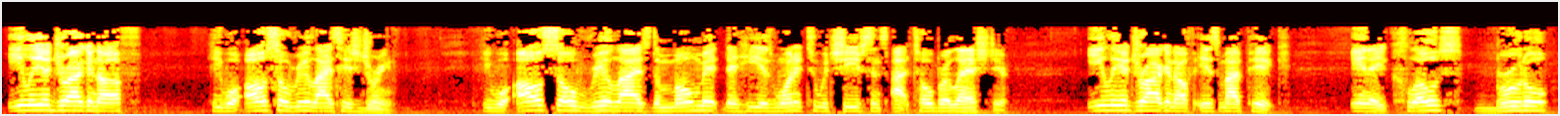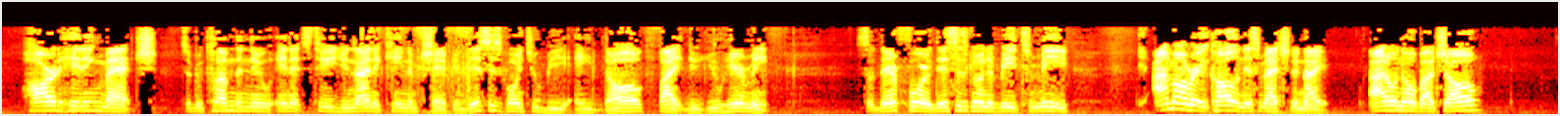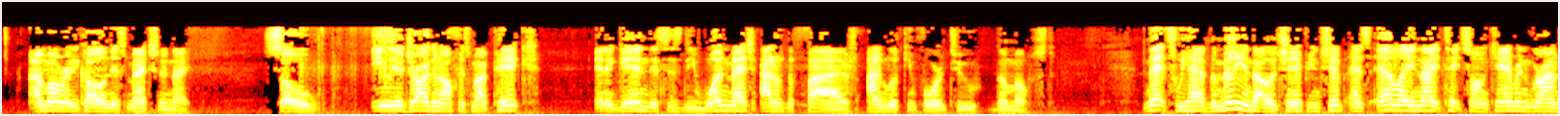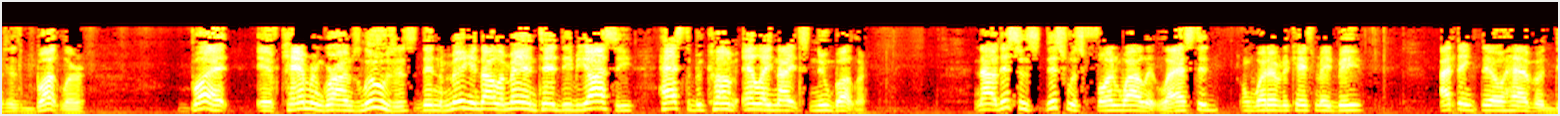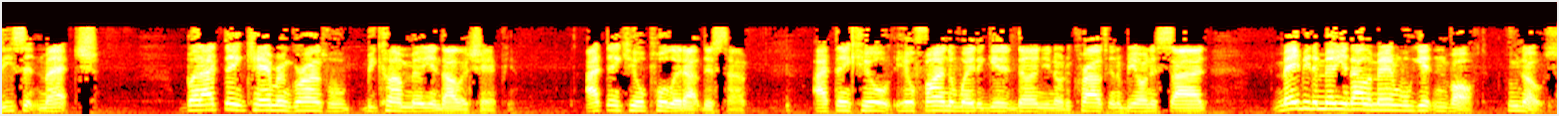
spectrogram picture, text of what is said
Ilja Dragunov, he will also realize his dream. He will also realize the moment that he has wanted to achieve since October last year. Ilja Dragunov is my pick in a close, brutal, hard hitting match to become the new NXT United Kingdom champion. This is going to be a dog fight. Do you hear me? So, therefore, this is going to be, to me, I'm already calling this match tonight. I don't know about y'all. I'm already calling this match tonight. So, Ilja Dragunov is my pick. And again, this is the one match out of the five I'm looking forward to the most. Next, we have the Million Dollar Championship as LA Knight takes on Cameron Grimes as Butler. But if Cameron Grimes loses, then the Million Dollar Man, Ted DiBiase, has to become LA Knight's new Butler. Now, this was this was fun while it lasted, or whatever the case may be. I think they'll have a decent match but I think Cameron Grimes will become million dollar champion. I think he'll pull it out this time. I think he'll he'll find a way to get it done. You know, the crowd's going to be on his side. Maybe the million dollar man will get involved. Who knows?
